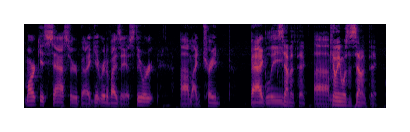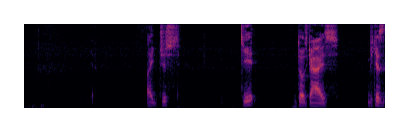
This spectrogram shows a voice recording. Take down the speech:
Marcus Sasser, but I'd get rid of Isaiah Stewart. Um, I'd trade Bagley. Seventh pick. Um, Killian was the seventh pick. Yeah. Like just get those guys because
